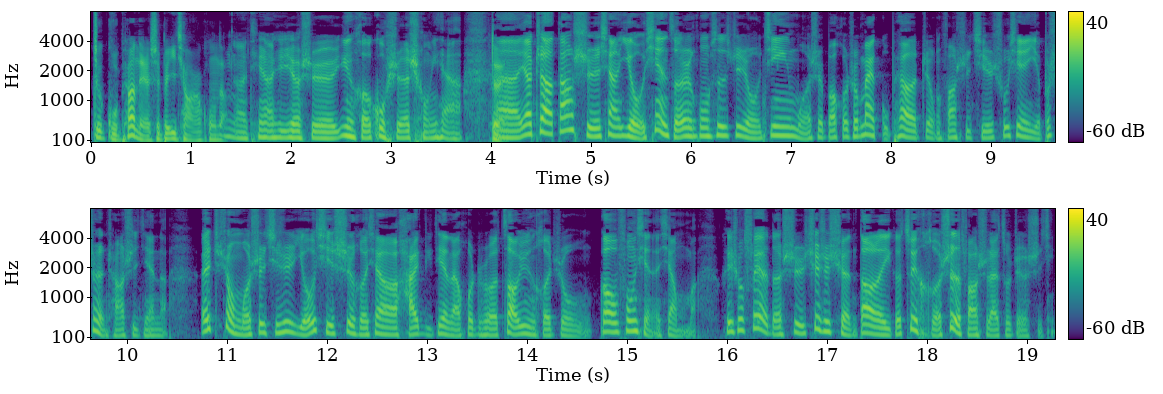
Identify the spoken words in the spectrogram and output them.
这股票呢，也是被一抢而空的。那听上去就是运河故事的重演啊。对。呃，要知道当时像有限责任公司这种经营模式，包括说卖股票这种方式，其实出现也不是很长时间的。而这种模式其实尤其适合像海底电缆或者说造运河这种高风险的项目嘛。可以说菲尔德是确实选到了一个最合适的方式来做这个事情。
